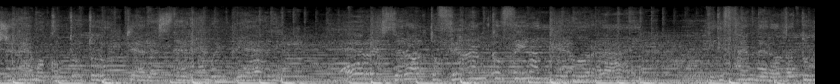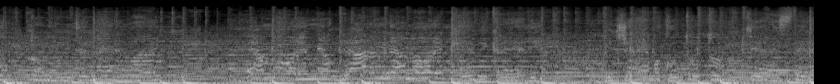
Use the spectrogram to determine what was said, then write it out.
vinceremo contro tutti e resteremo in piedi. E resterò al tuo fianco fino a che vorrai. Ti difenderò da tutto, non temere mai. E amore mio grande amore che mi credi, vinceremo contro tutti e resteremo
